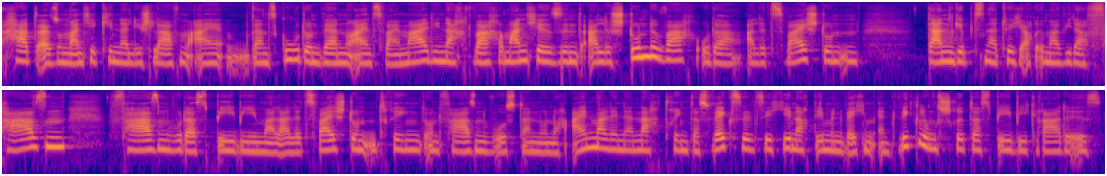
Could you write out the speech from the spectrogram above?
hat, also manche Kinder, die schlafen ein, ganz gut und werden nur ein, zwei Mal die Nacht wach. Manche sind alle Stunde wach oder alle zwei Stunden. Dann gibt es natürlich auch immer wieder Phasen. Phasen, wo das Baby mal alle zwei Stunden trinkt und Phasen, wo es dann nur noch einmal in der Nacht trinkt. Das wechselt sich, je nachdem, in welchem Entwicklungsschritt das Baby gerade ist.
